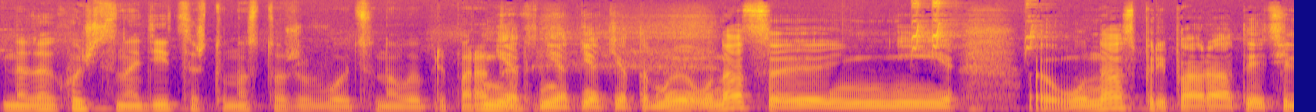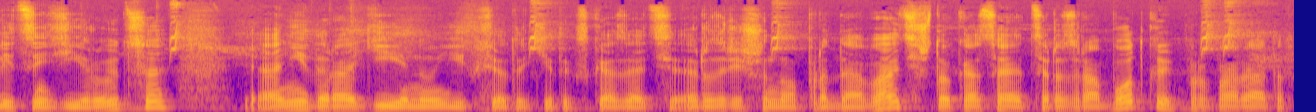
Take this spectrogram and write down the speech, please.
Иногда хочется надеяться, что у нас тоже вводятся новые препараты. Нет, нет, нет, нет. Мы, у, нас э, не, у нас препараты эти лицензируются. Они дорогие, но их все-таки, так сказать, разрешено продавать. Что касается разработки препаратов,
